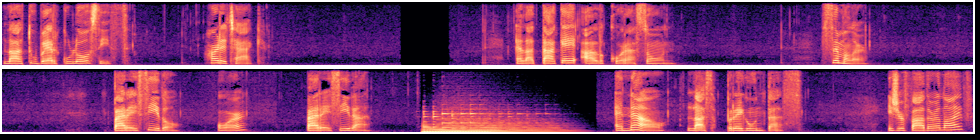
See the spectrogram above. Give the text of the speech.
La tuberculosis. Heart attack. El ataque al corazón. Similar. Parecido or parecida. And now, las preguntas. Is your father alive?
